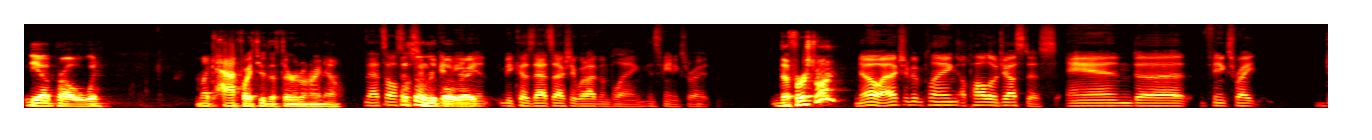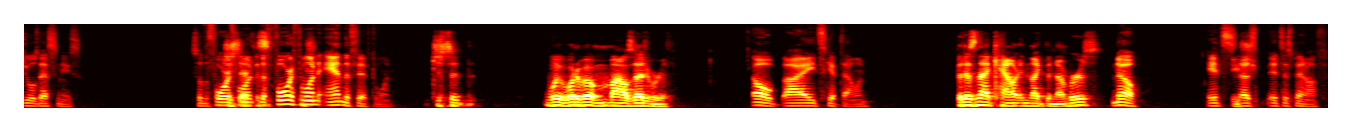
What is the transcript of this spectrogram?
Yeah, probably. I'm like halfway through the third one right now. That's also That super about right. convenient because that's actually what I've been playing. Is Phoenix Wright? The first one? No, I actually been playing Apollo Justice and uh, Phoenix Wright Dual Destinies. So the fourth Just one, emphasis- the fourth one, and the fifth one. Just a, wait, what about Miles Edgeworth? Oh, I skipped that one. But doesn't that count in like the numbers? No, it's You a, sh- it's a spinoff.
